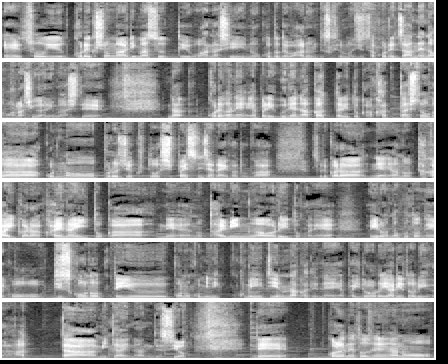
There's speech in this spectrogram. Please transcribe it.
えー、そういうコレクションがありますっていうお話のことではあるんですけども実はこれ残念なお話がありましてなこれがねやっぱり売れなかったりとか買った人がこれのプロジェクト失敗するんじゃないかとかそれからねあの高いから買えないとか、ね、あのタイミングが悪いとかねいろんなことをねこうディスコードっていうこのコミュニコミュニティの中でねやっぱいろいろやり取りがあったみたいなんですよ。でこれはね当然あの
